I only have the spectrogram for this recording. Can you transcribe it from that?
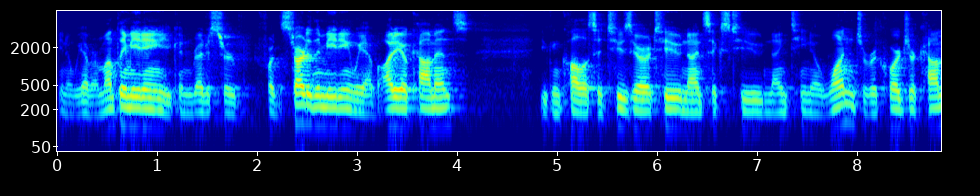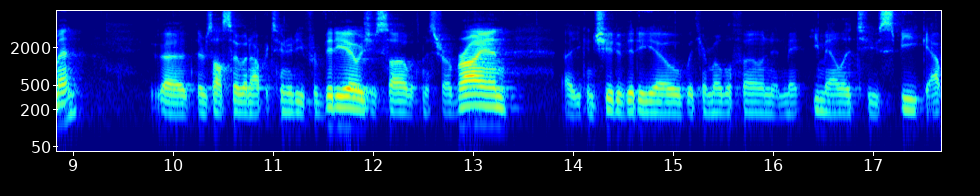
you know, we have our monthly meeting. You can register before the start of the meeting. We have audio comments. You can call us at 202-962-1901 to record your comment. Uh, There's also an opportunity for video, as you saw with Mr. O'Brien. Uh, You can shoot a video with your mobile phone and ma- email it to speak at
